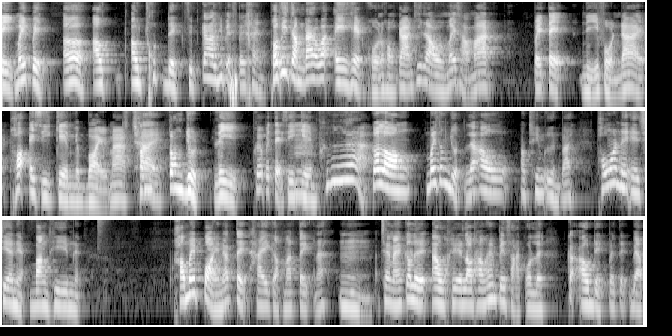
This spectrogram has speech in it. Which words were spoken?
ลีกไม่ปิด เออ เอาเอาชุดเด็กสิบเก้ายี่สิบเอ็ดไปแข่ง เพราะพี่จำได้ว่าไอเหตุผลของการที่เราไม่สามารถไปเตะหนีฝนได้ เพราะไอซีเกมส์เนี่ยบ่อยมากใช่ ต้องต้องหยุดลีกเพื่อไปเตะซีเกมเพื่อ ก็ลองไม่ต้องหยุดแล้วเอาเอาทีมอื่นไป เพราะว่าในเอเชียเนี่ยบางทีมเนี่ยเขาไม่ปล่อยนักเตะไทยกลับมาเตะนะ อืม ใช่ไหมก็เลยเอาโอเค เราทำให้มันเป็นสากลเลย ก็เอาเด็กไปเตะแบบ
